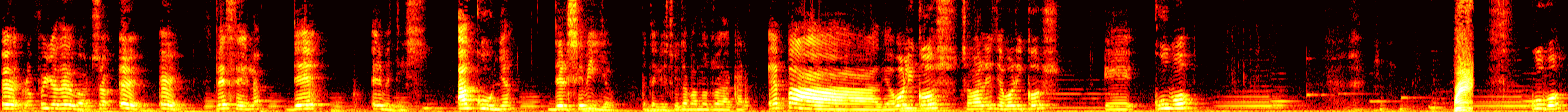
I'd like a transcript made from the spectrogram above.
eh, Rafinha de Barça. Eh, eh. Pecela de el Betis. Acuña del Sevilla. Espérate que estoy tapando toda la cara. ¡Epa! Diabólicos, chavales, diabólicos. Eh, cubo. Cubo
